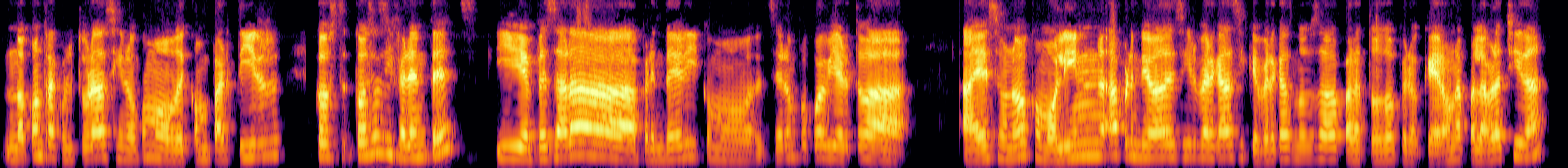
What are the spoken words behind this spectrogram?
no contracultura, sino como de compartir cos cosas diferentes y empezar a aprender y como ser un poco abierto a, a eso, ¿no? Como Lynn aprendió a decir vergas y que vergas no se usaba para todo, pero que era una palabra chida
